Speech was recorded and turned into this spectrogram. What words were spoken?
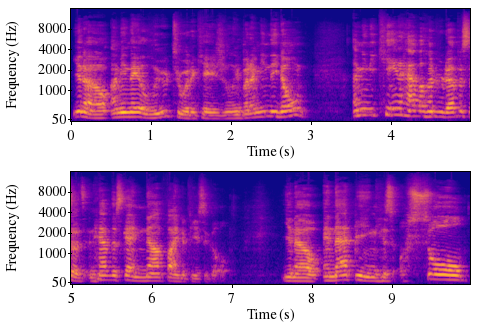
You know, I mean, they allude to it occasionally, but I mean, they don't. I mean, you can't have a hundred episodes and have this guy not find a piece of gold you know, and that being his sole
